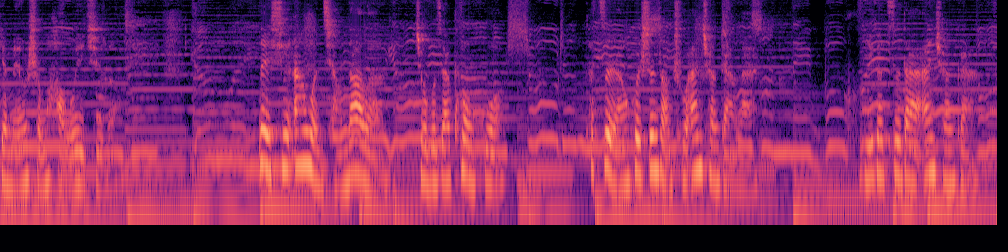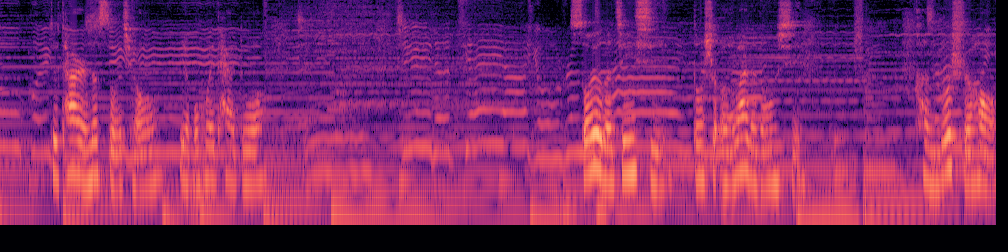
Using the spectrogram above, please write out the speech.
也没有什么好畏惧的。内心安稳强大了，就不再困惑，它自然会生长出安全感来。一个自带安全感，对他人的所求也不会太多。所有的惊喜都是额外的东西，很多时候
